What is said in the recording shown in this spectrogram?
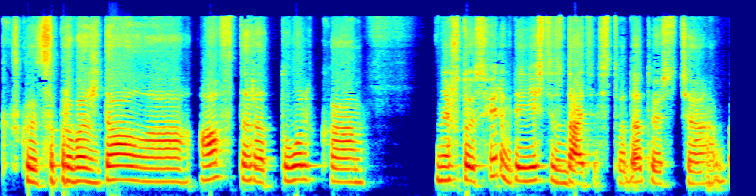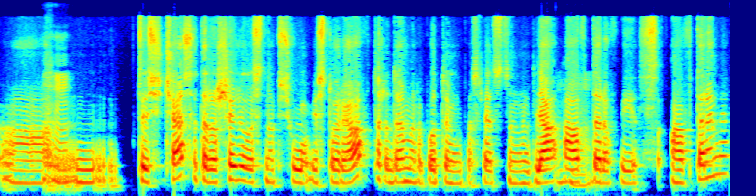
как сказать, сопровождала автора только ну, в той сфере, где есть издательство, да, то есть угу. То есть сейчас это расширилось на всю историю автора, да, мы работаем непосредственно для mm авторов и с авторами.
